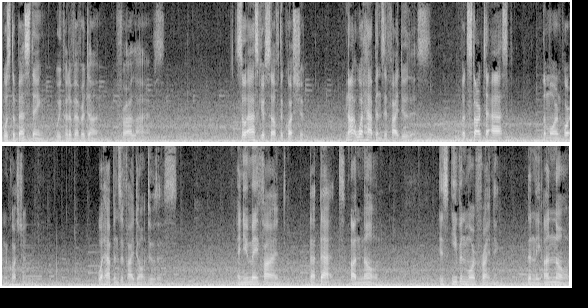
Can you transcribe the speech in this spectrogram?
was the best thing we could have ever done for our lives. So ask yourself the question not what happens if I do this, but start to ask the more important question what happens if I don't do this? And you may find that that unknown is even more frightening than the unknown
